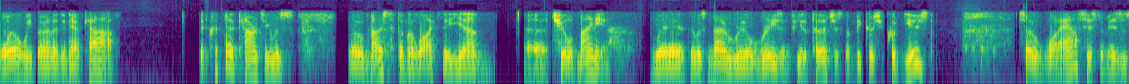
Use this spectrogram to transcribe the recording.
Oil, we burn it in our car. The cryptocurrency was, well, most of them are like the um, uh, tulip mania, where there was no real reason for you to purchase them because you couldn't use them. So what our system is is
